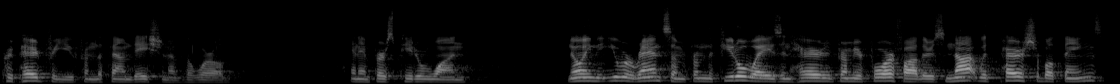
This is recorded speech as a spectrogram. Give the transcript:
prepared for you from the foundation of the world. And in 1 Peter 1, knowing that you were ransomed from the futile ways inherited from your forefathers, not with perishable things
